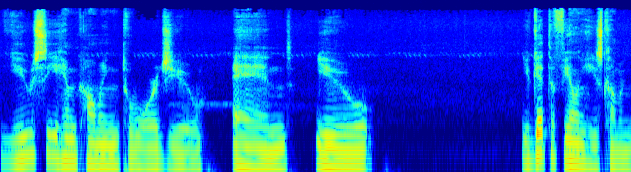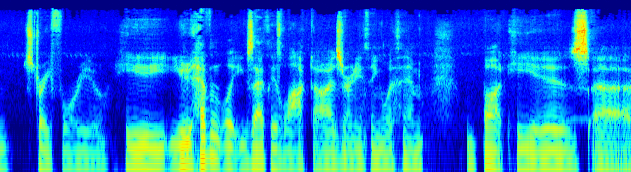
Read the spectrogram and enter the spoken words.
you see him coming towards you and you you get the feeling he's coming straight for you. He you haven't exactly locked eyes or anything with him, but he is uh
